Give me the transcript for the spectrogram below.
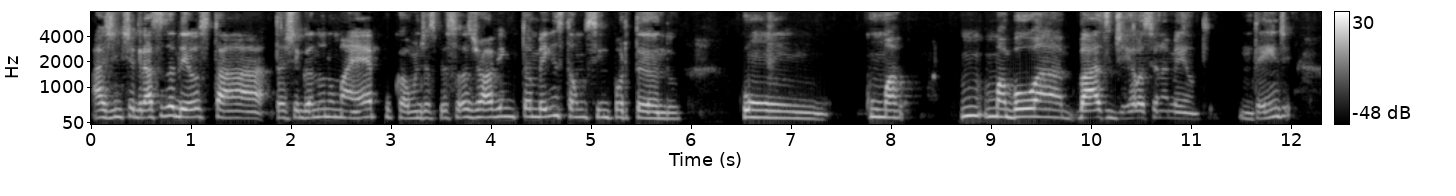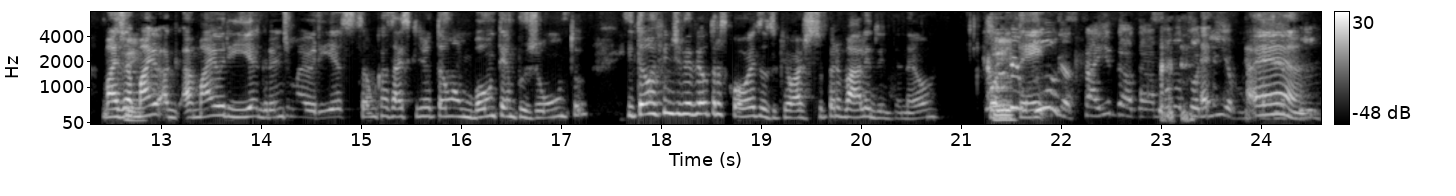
A gente, graças a Deus, está tá chegando numa época onde as pessoas jovens também estão se importando com, com uma, uma boa base de relacionamento, entende? Mas a, mai a, maioria, a grande maioria, são casais que já estão há um bom tempo junto e estão a fim de viver outras coisas, o que eu acho super válido, entendeu? Quando tem... sair da, da monotonia, vamos é, dizer assim.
